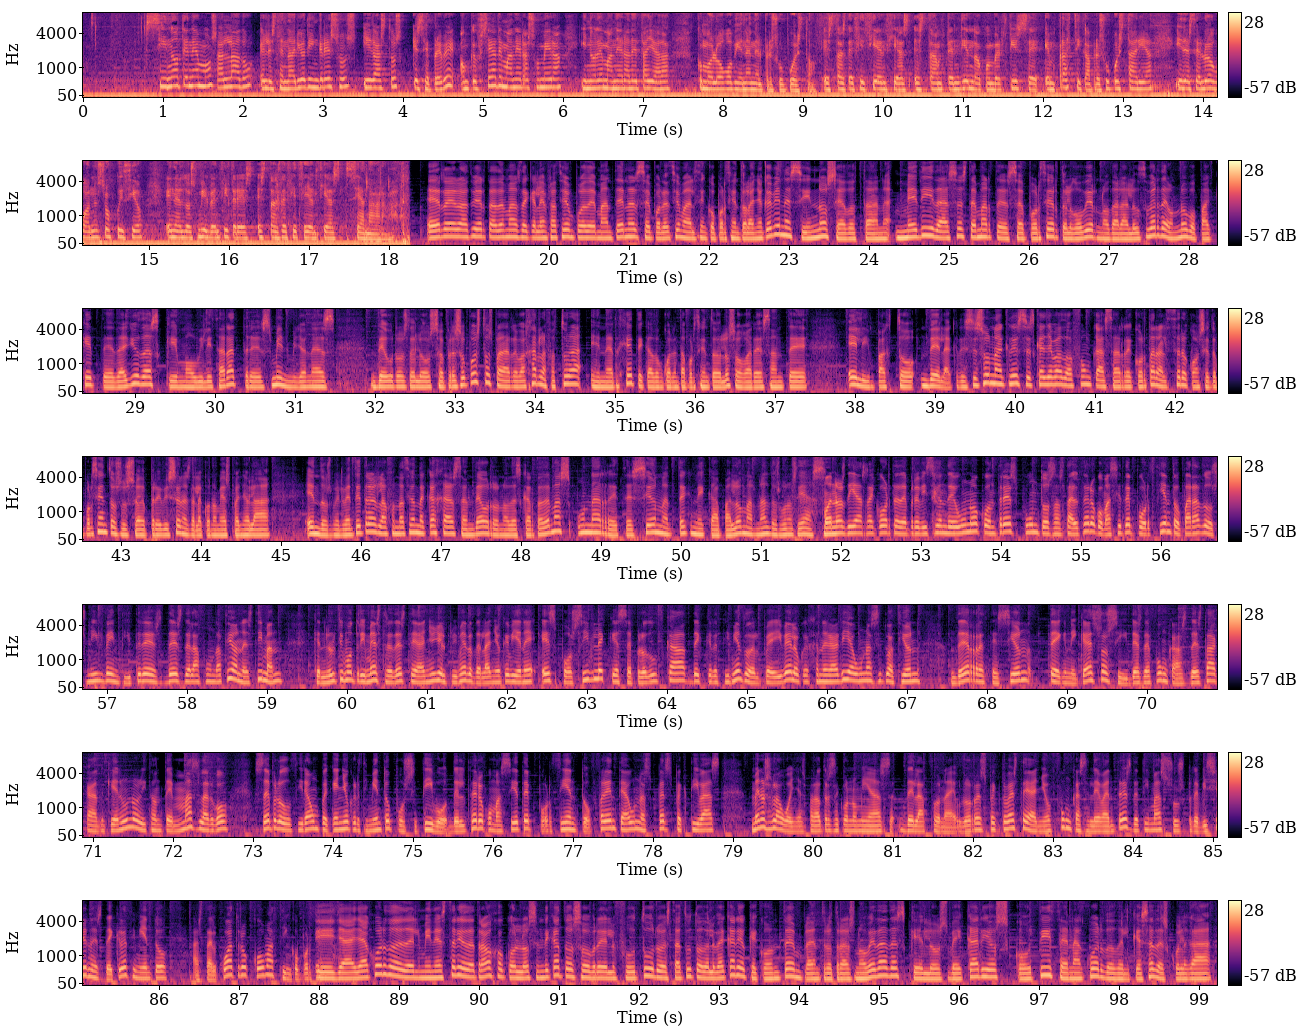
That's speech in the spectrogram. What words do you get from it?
si no tenemos al lado el escenario de ingresos y gastos que se prevé, aunque sea de manera somera y no de manera detallada como luego viene en el presupuesto. Estas deficiencias están tendiendo a convertirse en práctica presupuestaria y desde luego a nuestro juicio en el 2023 estas deficiencias se han agravado. Herrero advierte además de que la inflación puede mantenerse por encima del 5% el año que viene si no se adoptan medidas. Este martes, por cierto, el Gobierno da la luz verde a un nuevo paquete de ayudas que movilizará 3.000 millones de euros de los presupuestos para rebajar la factura energética de un 40% de los hogares ante el impacto de la crisis. Una crisis que ha llevado a Funcas a recortar al 0,7% sus eh, previsiones de la economía española en 2023. La Fundación de Cajas de Ahorro no descarta además una recesión técnica. Paloma Arnaldos, buenos días. Buenos días. Recorte de previsión de 1,3 puntos hasta el 0,7% para 2023. Desde la Fundación estiman que en el último trimestre de este año y el primero del año que viene es posible que se produzca decrecimiento del PIB, lo que generaría una situación de recesión técnica. Eso sí, desde Funcas destacan que en un horizonte más largo se producirá un pequeño crecimiento positivo del 0,7% frente a unas perspectivas menos halagüeñas para otras economías de la zona euro. Respecto a este año, Funcas eleva en tres décimas sus previsiones de crecimiento hasta el 4,5%. Y ya hay acuerdo del Ministerio de Trabajo con los sindicatos sobre el futuro estatuto del becario que contempla, entre otras novedades, que los becarios coticen, acuerdo del que se descuelga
